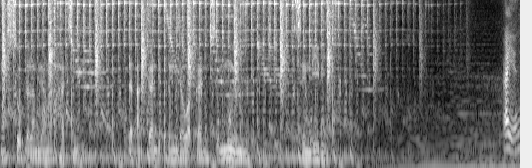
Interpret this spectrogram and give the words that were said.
Masuk dalam liang lahat sendiri. Dan akan dipertanggungjawabkan semua ini sendiri. Ryan,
